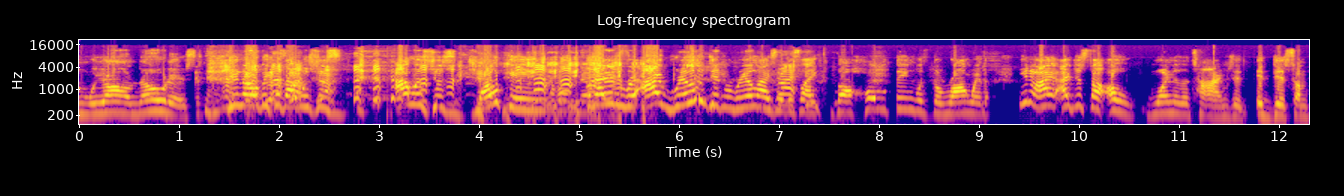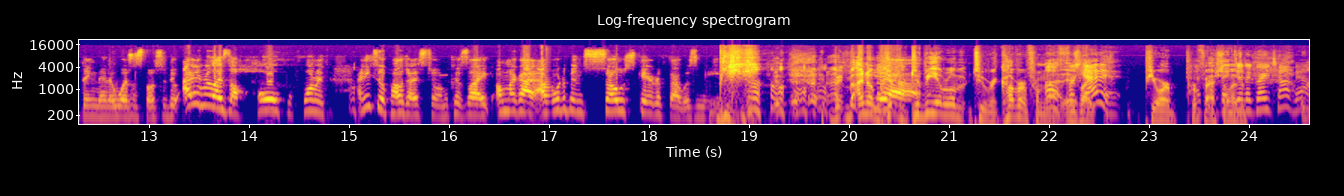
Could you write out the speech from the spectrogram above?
them we all noticed, you know, because I was just, I was just joking. And I didn't, re- I really didn't realize it was like the whole thing was the wrong way. You know, I, I just thought, oh, one of the times it, it did something that it wasn't supposed to do. I didn't realize the whole performance. I need to apologize to him because, like, oh my god, I would have been so scared if that was me. But, but I know Yeah. to, to be able to recover from that Oh, that is like it. pure I professionalism. They did a great job. Yeah.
